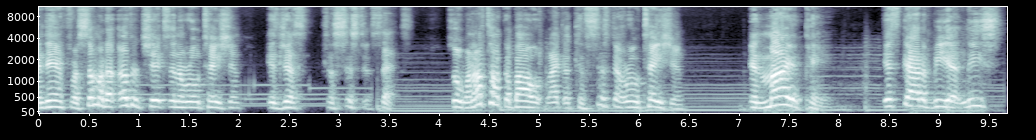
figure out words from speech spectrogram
and then for some of the other chicks in the rotation it's just consistent sex so when i talk about like a consistent rotation in my opinion it's got to be at least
